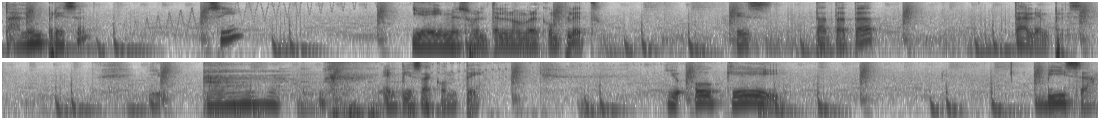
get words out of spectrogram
¿tal empresa? Sí. Y ahí me suelta el nombre completo. Es ta ta ta tal empresa. Y yo, ah, empieza con T. Yo, ok. Visa.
